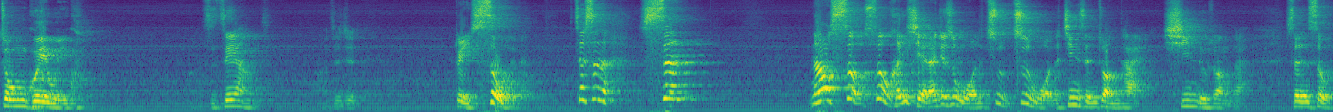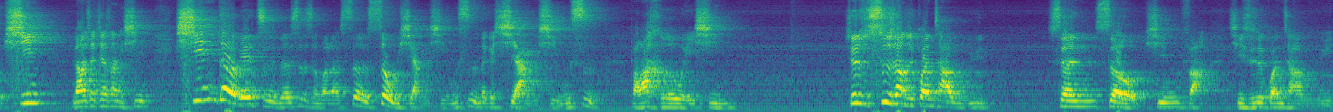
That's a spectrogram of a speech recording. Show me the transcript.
终归为苦，是这样子。啊。这就对受的，这是身，然后受受很显然就是我的自自我的精神状态、心的状态，身受心，然后再加上心，心特别指的是什么呢？色受想行识那个想行识，把它合为心，就是事实上是观察五蕴，身受心法其实是观察五蕴，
